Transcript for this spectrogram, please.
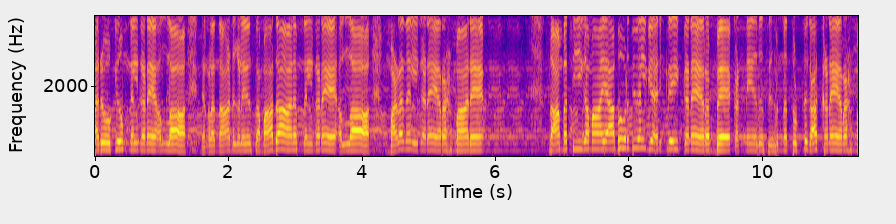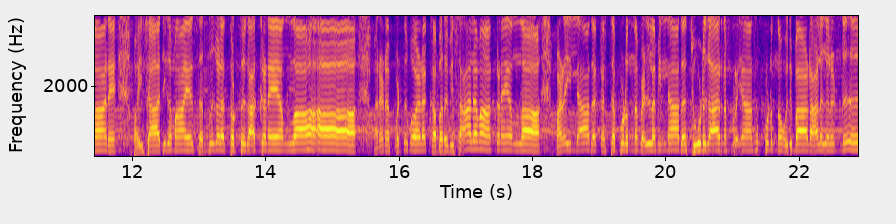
ആരോഗ്യവും നൽകണേ അല്ലാ ഞങ്ങളെ നാടുകളിൽ സമാധാനം നൽകണേ അല്ലാ മഴ നൽകണേ റഹ്മാനെ. സാമ്പത്തികമായ അഭിവൃദ്ധി നൽകി അനുഗ്രഹിക്കണേ റബ്ബേ. കണ്ണീർ സിഹർന്ന തൊട്ട് കാക്കണേ റഹ്മാനെ. പൈശാചികമായ സെറുകളെ തൊട്ട് കാക്കണേ അല്ലാ. മരണപ്പെട്ടു പോയ കബർ വിശാലമാക്കണേ അല്ലാ. മഴയില്ലാതെ കഷ്ടപ്പെടുന്ന വെള്ളമില്ലാതെ ചൂട് കാരണം പ്രയാസപ്പെടുന്ന ഒരുപാട് ആളുകളുണ്ട്.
